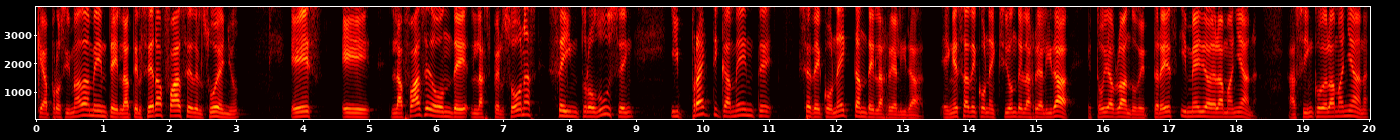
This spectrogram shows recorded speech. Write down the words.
que aproximadamente la tercera fase del sueño es la fase donde las personas se introducen y prácticamente se desconectan de la realidad. En esa desconexión de la realidad, estoy hablando de tres y media de la mañana a cinco de la mañana,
